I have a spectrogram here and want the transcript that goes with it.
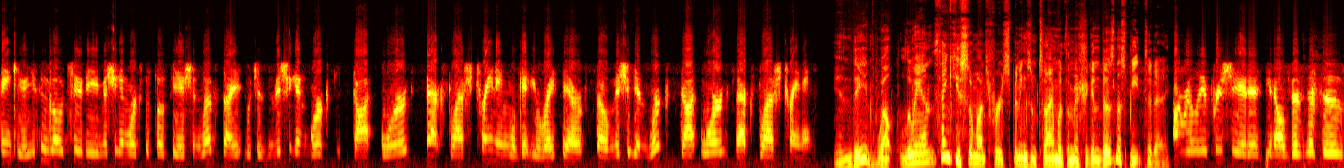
Thank you. You can to the Michigan Works Association website, which is michiganworks.org backslash training will get you right there. So michiganworks.org backslash training. Indeed. Well, Luann, thank you so much for spending some time with the Michigan Business Beat today. I really appreciate it. You know, business is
